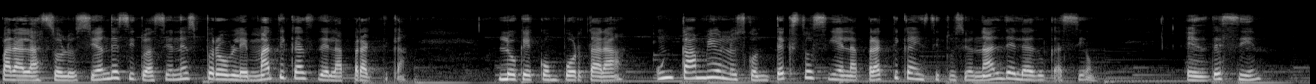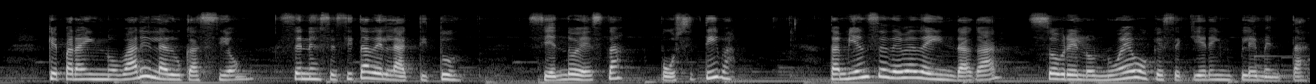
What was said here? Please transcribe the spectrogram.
para la solución de situaciones problemáticas de la práctica, lo que comportará un cambio en los contextos y en la práctica institucional de la educación. Es decir, que para innovar en la educación se necesita de la actitud, siendo esta positiva. También se debe de indagar sobre lo nuevo que se quiere implementar,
